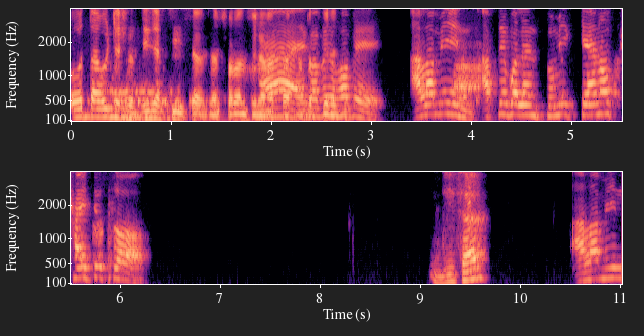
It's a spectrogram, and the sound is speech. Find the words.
ও তা ওইটা স্যার জি যাচ্ছি স্যার স্যার স্মরণ ছিল না স্যার হ্যাঁ। হবে। আলামিন আপনি বলেন তুমি কেন খাইতেছো? জি স্যার। আলামিন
